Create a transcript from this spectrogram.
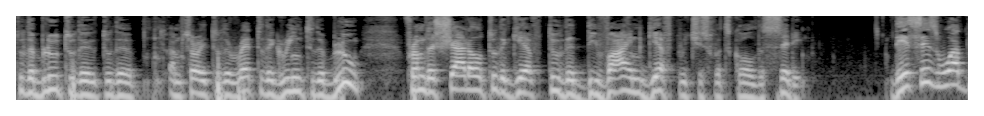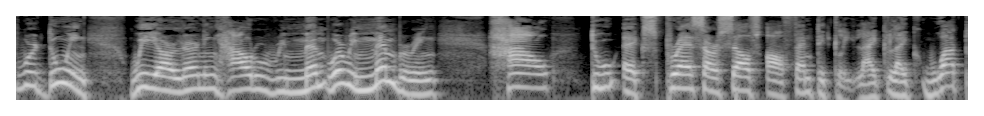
to the blue to the to the I'm sorry to the red to the green to the blue from the shadow to the gift to the divine gift which is what's called the Siddhi. This is what we're doing. We are learning how to remember we're remembering how to express ourselves authentically. Like like what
